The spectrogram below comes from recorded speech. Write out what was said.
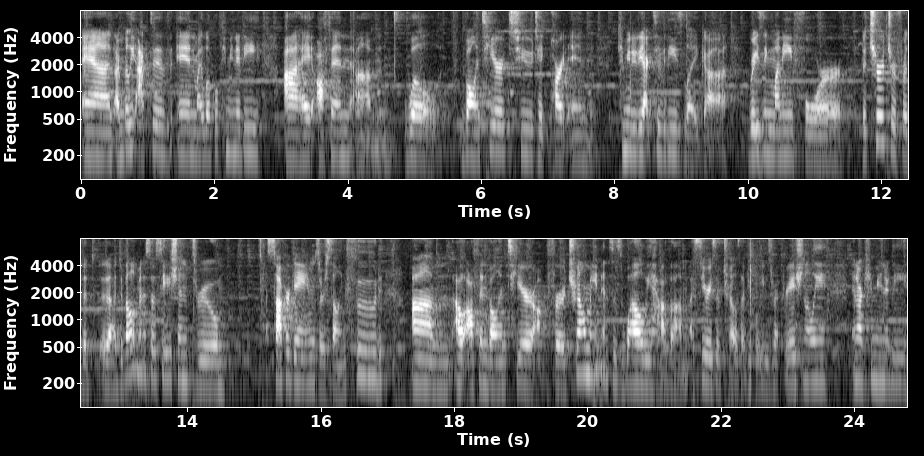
And I'm really active in my local community. I often um, will volunteer to take part in community activities like uh, raising money for the church or for the uh, Development Association through soccer games or selling food. Um, I'll often volunteer for trail maintenance as well. We have um, a series of trails that people use recreationally in our community.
